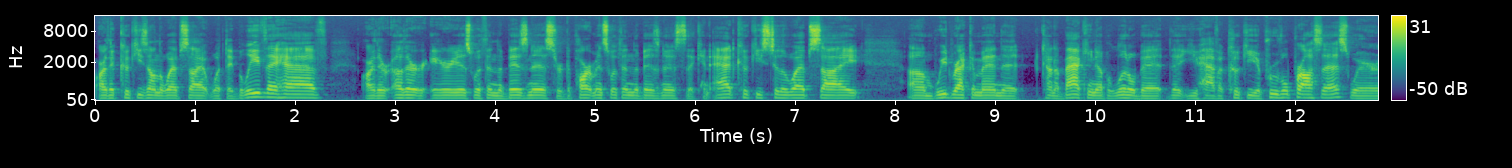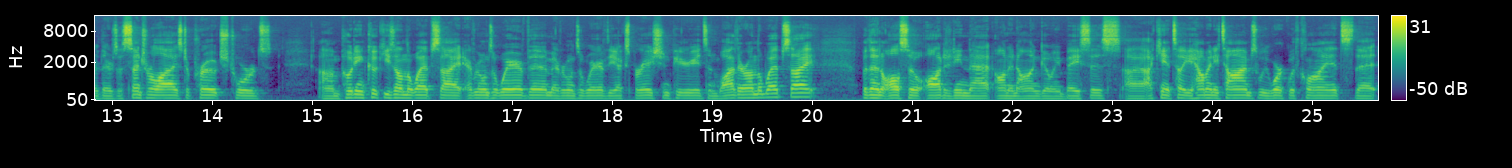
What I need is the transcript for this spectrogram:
Are the cookies on the website what they believe they have? Are there other areas within the business or departments within the business that can add cookies to the website? Um, we'd recommend that kind of backing up a little bit that you have a cookie approval process where there's a centralized approach towards um, putting cookies on the website. Everyone's aware of them, everyone's aware of the expiration periods and why they're on the website, but then also auditing that on an ongoing basis. Uh, I can't tell you how many times we work with clients that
